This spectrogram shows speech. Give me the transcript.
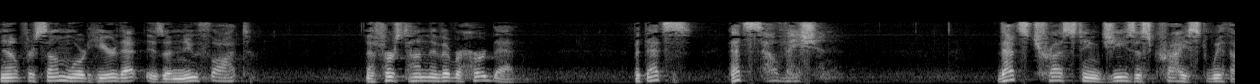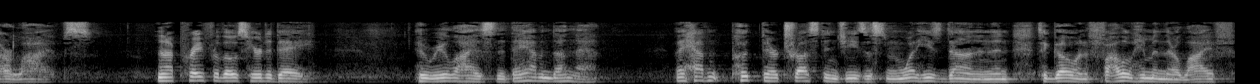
Now, for some, Lord, here, that is a new thought. The first time they've ever heard that. But that's, that's salvation. That's trusting Jesus Christ with our lives. And I pray for those here today who realize that they haven't done that. They haven't put their trust in Jesus and what He's done and then to go and follow Him in their life.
